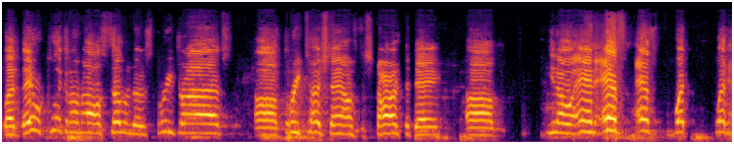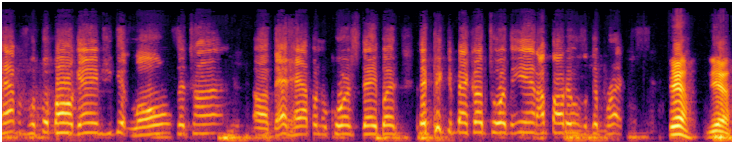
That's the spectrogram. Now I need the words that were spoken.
but they were clicking on all cylinders. Three drives, uh, three touchdowns to start the day. Um, you know, and as as what what happens with football games, you get lulls at times. Uh, that happened, of course, today, but they picked it back up toward the end. I thought it was a good practice. Yeah, yeah.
